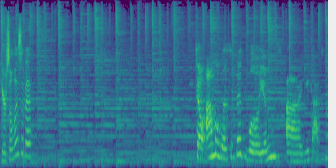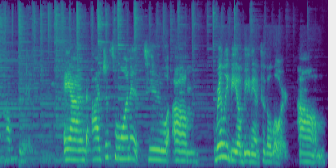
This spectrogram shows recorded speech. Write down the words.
Here's Elizabeth. So I'm Elizabeth Williams. Uh, you guys call me Liz. And I just wanted to um, really be obedient to the Lord. Um,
